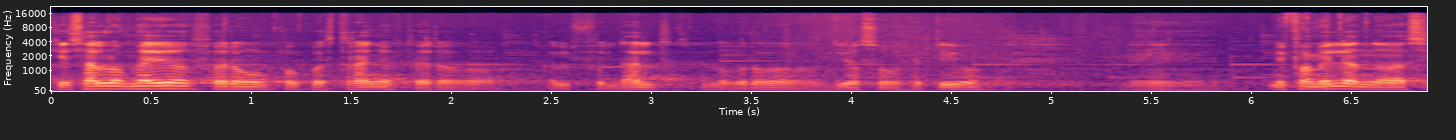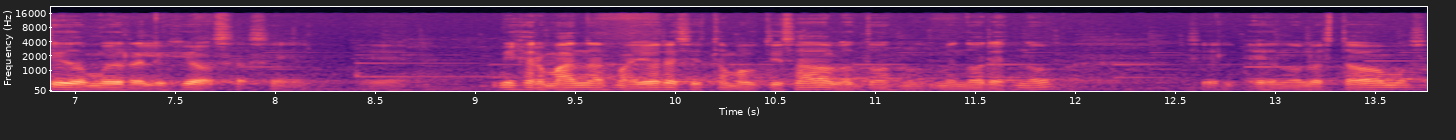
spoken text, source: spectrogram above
quizás los medios fueron un poco extraños, pero al final logró, dio su objetivo. Eh, mi familia no ha sido muy religiosa, ¿sí? Eh, mis hermanas mayores están bautizadas, los dos menores no, no lo estábamos.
